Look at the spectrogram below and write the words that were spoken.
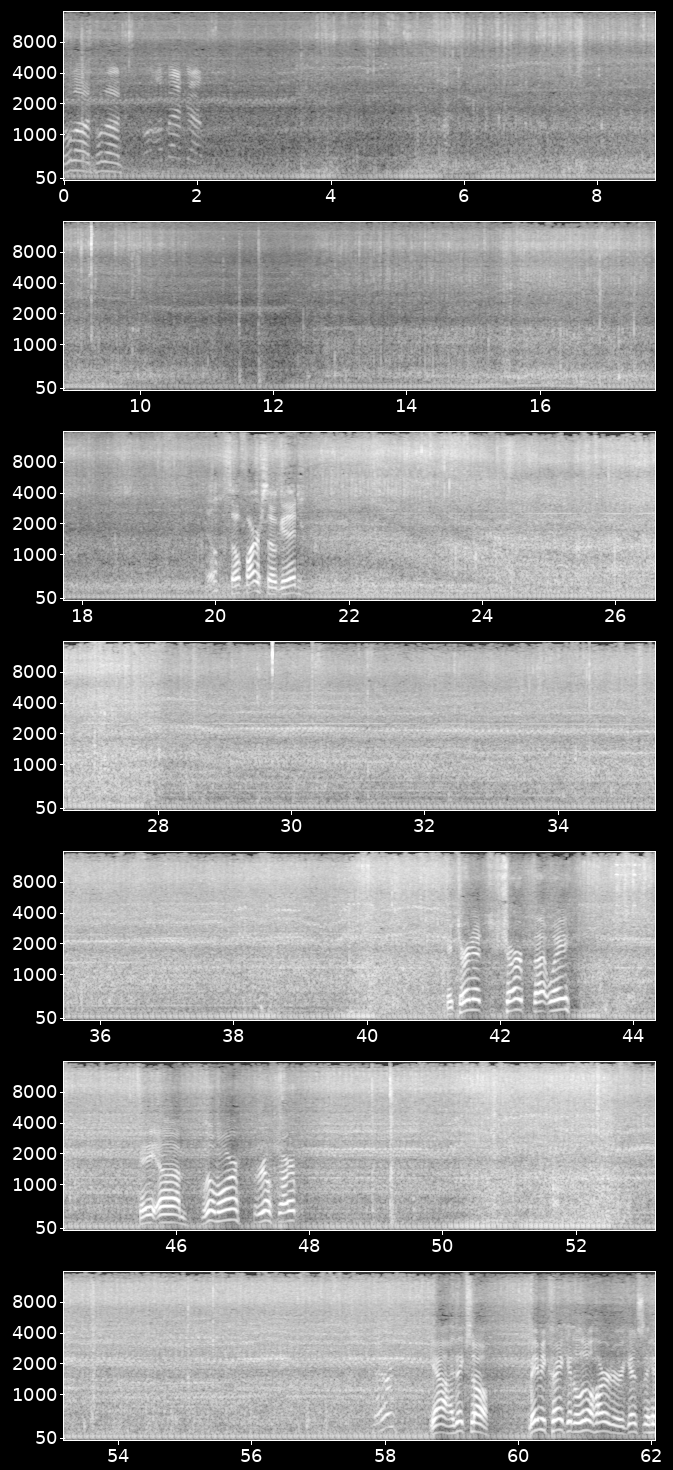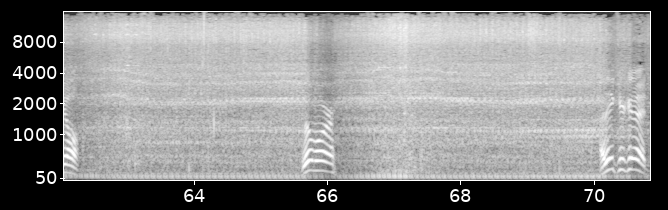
hold on, hold on. I'll back up. Well, so far so good. Okay, turn it sharp that way. Okay, um, a little more, real sharp. There? Yeah, I think so. Maybe crank it a little harder against the hill. A little more. I think you're good.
